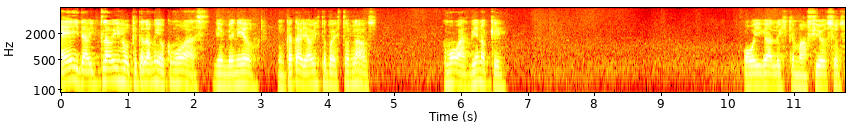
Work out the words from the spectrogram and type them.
Hey, David Clavijo, ¿qué tal, amigo? ¿Cómo vas? Bienvenido. Nunca te había visto por estos lados. ¿Cómo vas? ¿Bien o qué? Oiga, Luis, que mafiosos.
